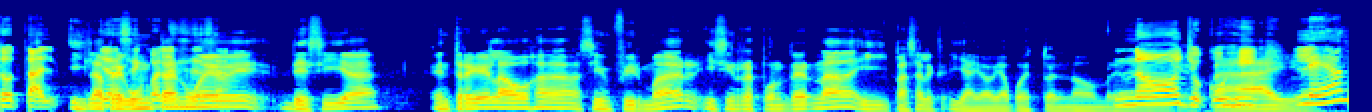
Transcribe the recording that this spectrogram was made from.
Total. Y la pregunta esa. 9 decía, entregue la hoja sin firmar y sin responder nada y pasa el Y ya yo había puesto el nombre. No, yo cogí. Lean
